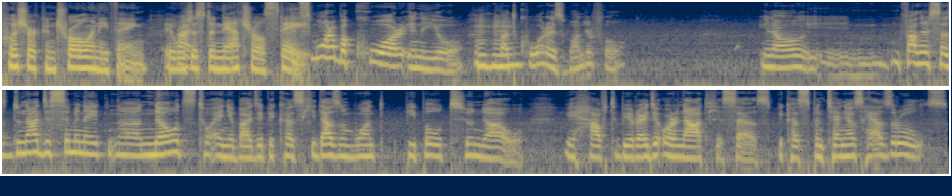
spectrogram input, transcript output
push or control anything. It was just a natural state. It's more of a core in you, but core is wonderful. You know, Father says, do not disseminate uh, notes to anybody because he doesn't want people to know. You have to be ready or not, he says, because spontaneous has rules.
